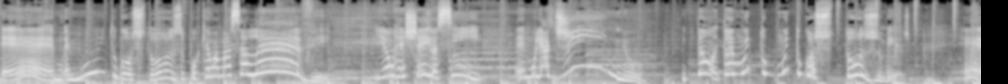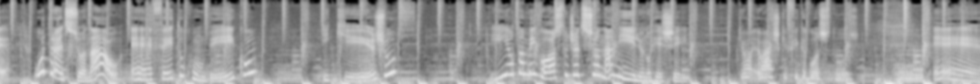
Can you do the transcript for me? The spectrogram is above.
é, é muito gostoso porque é uma massa leve e é um recheio assim, é molhadinho. Então, então é muito, muito gostoso mesmo. É. O tradicional é feito com bacon e queijo. E eu também gosto de adicionar milho no recheio. Que eu, eu acho que fica gostoso. É.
